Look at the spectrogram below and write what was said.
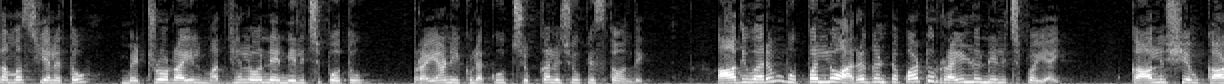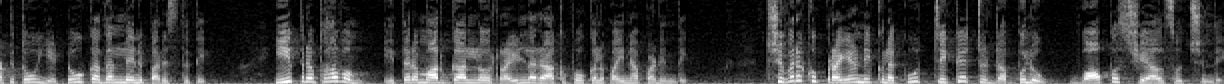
సమస్యలతో మెట్రో రైల్ మధ్యలోనే నిలిచిపోతూ ప్రయాణికులకు చుక్కలు చూపిస్తోంది. ఆదివారం ఉప్పల్లో అరగంట పాటు రైళ్ళు నిలిచిపోయాయి. కాలుష్యం కాటుతో ఎటూ కదల్లేని పరిస్థితి. ఈ ప్రభావం ఇతర మార్గాల్లో రైళ్ళ రాకపోకలపైన పడింది. చివరకు ప్రయాణికులకు టికెట్ డబ్బులు వాపస్ చేయాల్సొచ్చింది.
